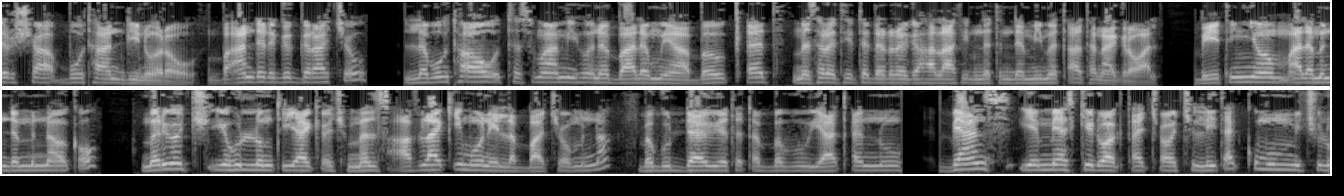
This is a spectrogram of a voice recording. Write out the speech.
ድርሻ ቦታ እንዲኖረው በአንድ ንግግራቸው ለቦታው ተስማሚ የሆነ ባለሙያ በእውቀት መሰረት የተደረገ ኃላፊነት እንደሚመጣ ተናግረዋል። በየትኛውም ዓለም እንደምናውቀው መሪዎች የሁሉም ጥያቄዎች መልስ አፍላቂ መሆን የለባቸውምና በጉዳዩ የተጠበቡ ያጠኑ ቢያንስ የሚያስኬዱ አቅጣጫዎችን ሊጠቁሙ የሚችሉ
